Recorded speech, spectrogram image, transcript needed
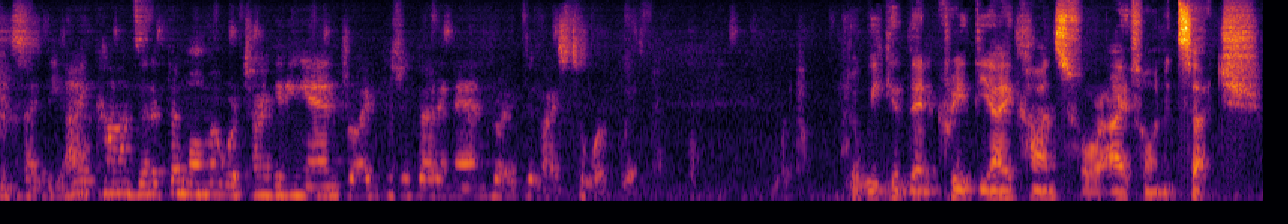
inside the icons, and at the moment we're targeting Android because we've got an Android device to work with. But we could then create the icons for iPhone and such.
